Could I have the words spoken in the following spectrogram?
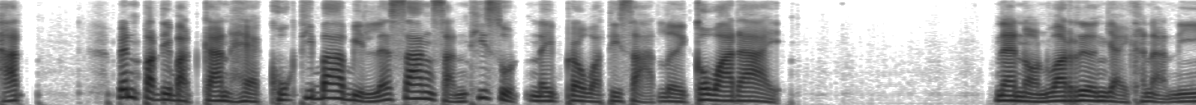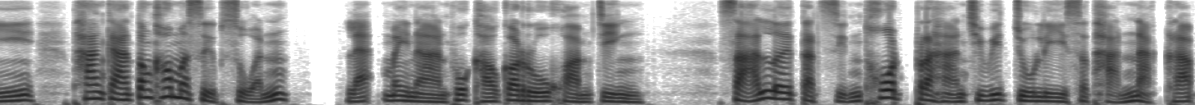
ชัดๆ เป็นปฏิบัติการแหกคุกที่บ้าบิ่นและสร้างสรรค์ที่สุดในประวัติศาสตร์เลยก็ว่าได้ แน่นอนว่าเรื่องใหญ่ขนาดนี้ ทางการต้องเข้ามาสืบสวน และไม่นานพวกเขาก็รู้ความจริงศาลเลยตัดสินโทษประหารชีวิตจูลีสถานหนักครับ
